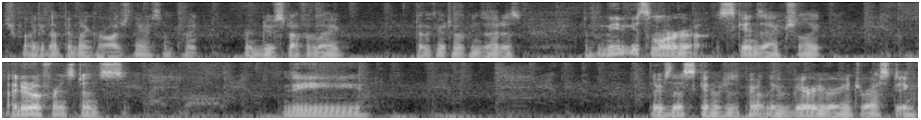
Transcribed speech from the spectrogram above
Should probably get that pin my garage thing at some point. Or do stuff with my Tokyo tokens, that is. And maybe get some more skins, actually. I don't know, for instance, the... There's this skin, which is apparently very, very interesting.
